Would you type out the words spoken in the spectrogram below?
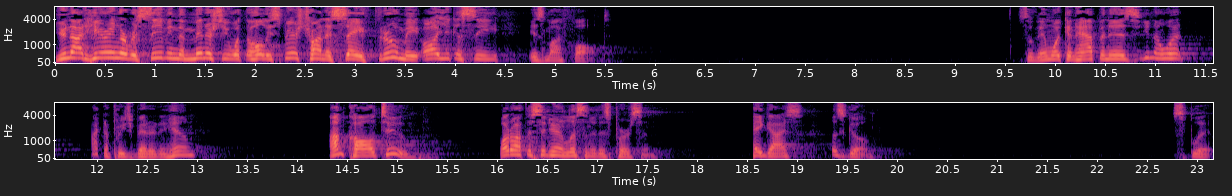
You're not hearing or receiving the ministry what the Holy Spirit's trying to say through me. All you can see is my fault. So then what can happen is, you know what? I can preach better than him. I'm called too. Why do I have to sit here and listen to this person? Hey guys, let's go. Split.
